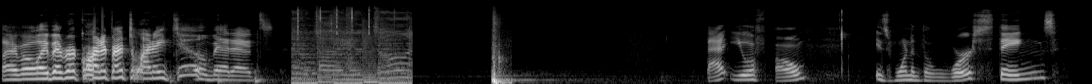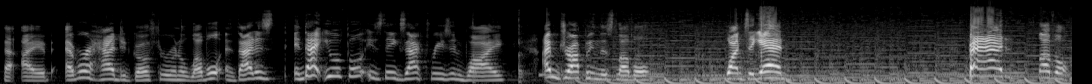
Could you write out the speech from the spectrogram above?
I've only been recording for 22 minutes. That UFO is one of the worst things that I have ever had to go through in a level, and that is and that UFO is the exact reason why I'm dropping this level once again. Bad level.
